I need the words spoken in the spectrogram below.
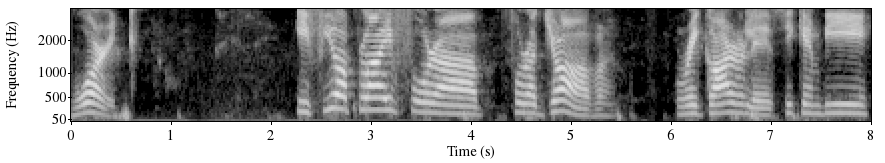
work. If you apply for a for a job, regardless, it can be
